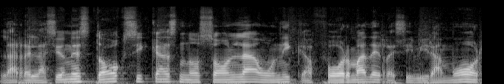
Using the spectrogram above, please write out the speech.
las relaciones tóxicas no son la única forma de recibir amor.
